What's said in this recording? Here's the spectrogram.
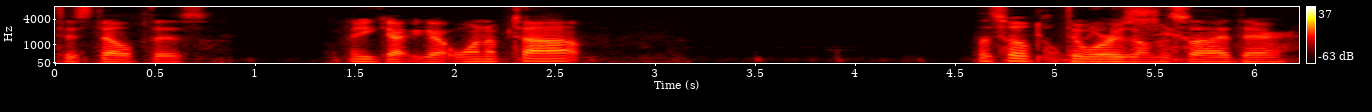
to stealth this. What do you got? You got one up top? Let's hope the door is on the side there.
